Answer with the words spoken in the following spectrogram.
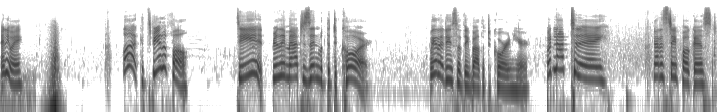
Anyway. Look, it's beautiful. See, it really matches in with the decor. We gotta do something about the decor in here. But not today. Gotta stay focused.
